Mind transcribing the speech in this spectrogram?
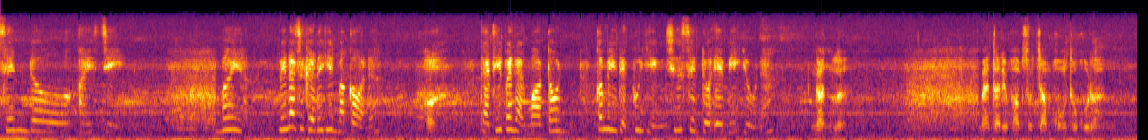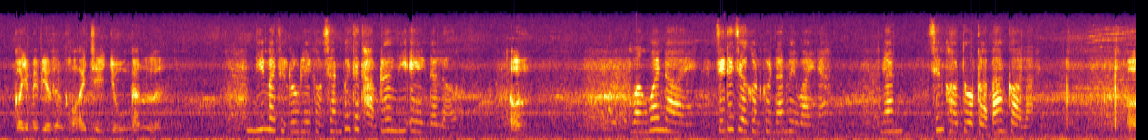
เซนโดไอจิไม่อะไม่น่าจะเคยได้ยินมาก่อนนะ ฮะ แต่ที่แผนกมอต้นก็มีเด็กผู้หญิงชื่อเซนโดเอมิอยู่นะ งั้นเหรอ แม้แต่ในความทรงจำของโทคุระ ก็ยังไม่มีเรื่องของไอจิอยู่งั้นเหรอนี่มาถึงโรงเรียนของฉันเพื่อจะถามเรื่องนี้เองนะเหรออ๋อหวังว่านายจะได้เจอคนคนนั้นไวๆนะ งั้น ฉันขอตัวกลับบ้านก่อนละอ๋อ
